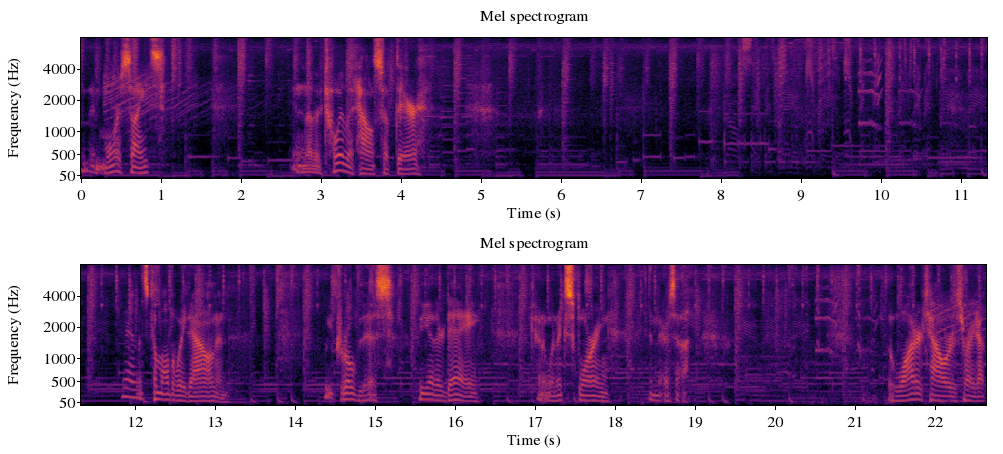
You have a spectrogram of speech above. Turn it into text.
And more sites. And another toilet house up there. And let's come all the way down. And we drove this the other day, kind of went exploring. And there's a the water tower is right up.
